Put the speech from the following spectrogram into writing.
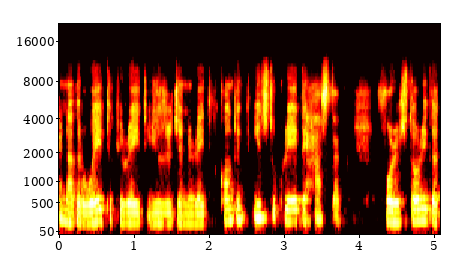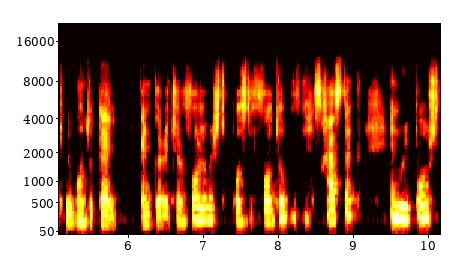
Another way to curate user-generated content is to create a hashtag for a story that we want to tell. Encourage our followers to post a photo with this hashtag and repost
